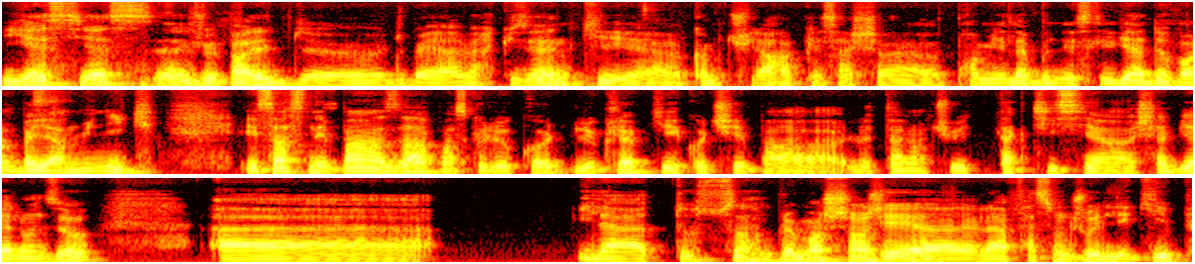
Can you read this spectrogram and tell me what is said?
Yes, yes, je vais parler du Bayer Leverkusen qui est, comme tu l'as rappelé Sacha, premier de la Bundesliga devant le Bayern Munich. Et ça, ce n'est pas un hasard parce que le, le club qui est coaché par le talentueux tacticien Xabi Alonso il a tout simplement changé euh, la façon de jouer de l'équipe,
